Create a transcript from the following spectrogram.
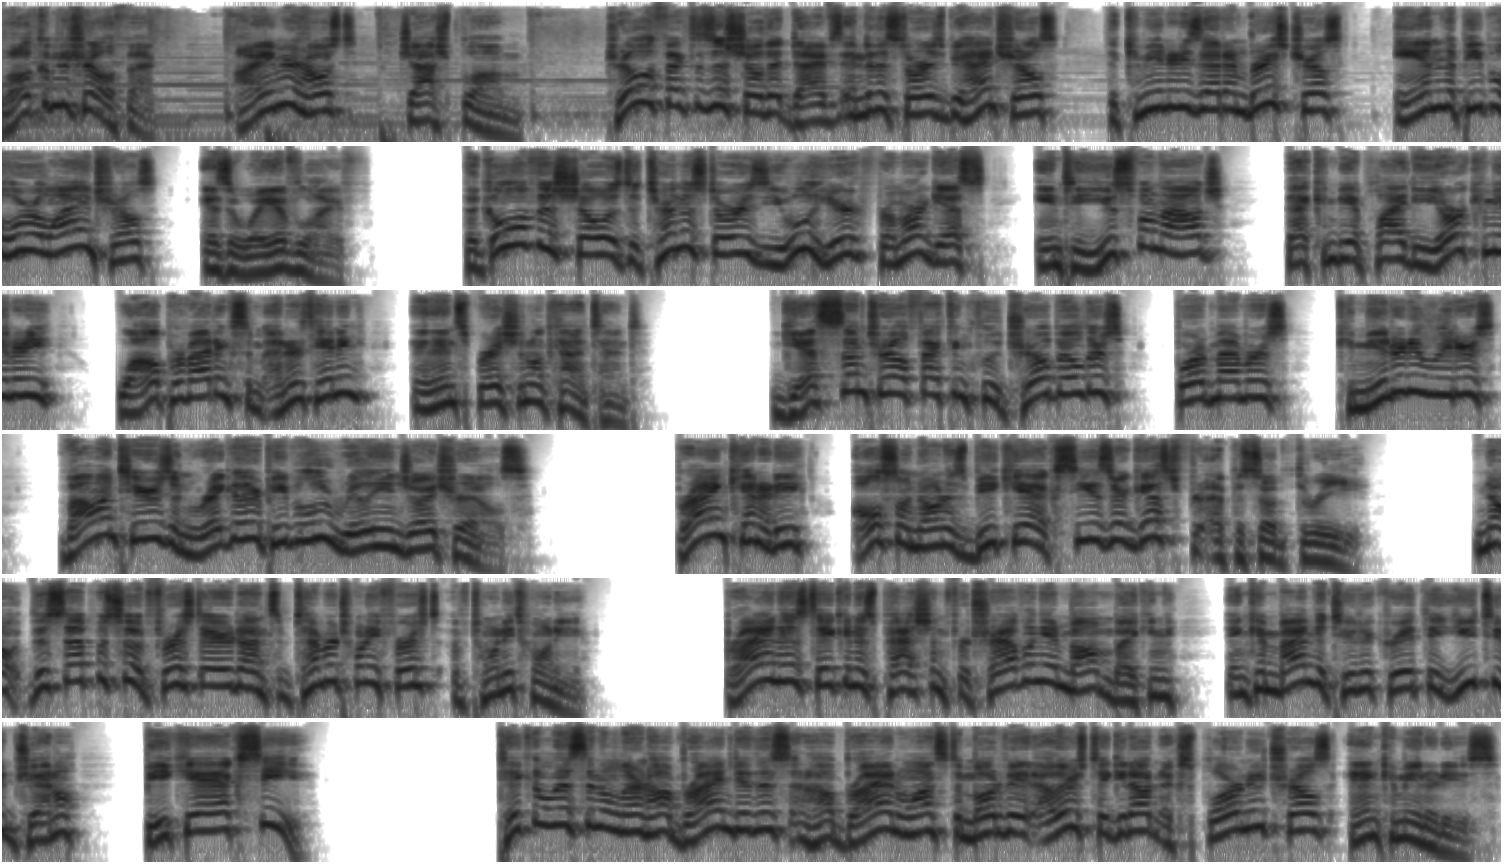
Welcome to Trail EAffect. I am your host, Josh Blum. Trail EAffect is a show that dives into the stories behind trails, the communities that embrace trails, and the people who rely on trails as a way of life. The goal of this show is to turn the stories you will hear from our guests into useful knowledge that can be applied to your community while providing some entertaining and inspirational content. Guests on Trail EAffect include trail builders, board members, community leaders, volunteers, and regular people who really enjoy trails. Brian Kennedy, also known as BKXC, is our guest for episode 3. Note, this episode first aired on September 21st of 2020. Brian has taken his passion for traveling and mountain biking and combined the two to create the YouTube channel BKXC. Take a listen and learn how Brian did this and how Brian wants to motivate others to get out and explore new trails and communities.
